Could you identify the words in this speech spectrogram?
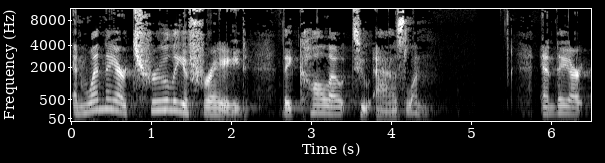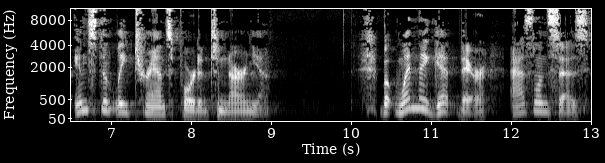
And when they are truly afraid, they call out to Aslan. And they are instantly transported to Narnia. But when they get there, Aslan says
